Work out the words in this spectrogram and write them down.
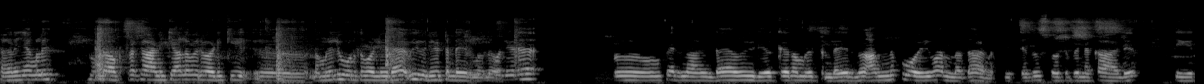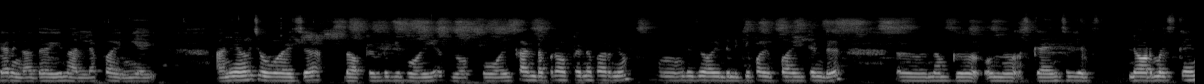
അങ്ങനെ ഞങ്ങൾ ഡോക്ടറെ കാണിക്കാനുള്ള പരിപാടിക്ക് നമ്മൾ ലൂർദ് പള്ളിയുടെ വീഡിയോ ഇട്ടുണ്ടായിരുന്നല്ലോ പള്ളിയുടെ പെരുന്നാളിന്റെ വീഡിയോ ഒക്കെ നമ്മൾ ഇട്ടുണ്ടായിരുന്നു അന്ന് പോയി വന്നതാണ്. പിറ്റേ ദിവസം തൊട്ട് പിന്നെ കാൽ തീരെ അനങ്ങാതായി നല്ല പനിയായി. അന്ന് ഞങ്ങൾ ചൊവ്വാഴ്ച ഡോക്ടറെ അടുത്തേക്ക് പോയി. പോയി കണ്ടപ്പോൾ ഡോക്ടർ തന്നെ പറഞ്ഞു ഇത് ജോയിന്റിലേക്ക് പഴുപ്പായിട്ടുണ്ട്. നമുക്ക് ഒന്ന് സ്കാൻ ചെയ്യാൻ നോർമൽ സ്കാൻ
